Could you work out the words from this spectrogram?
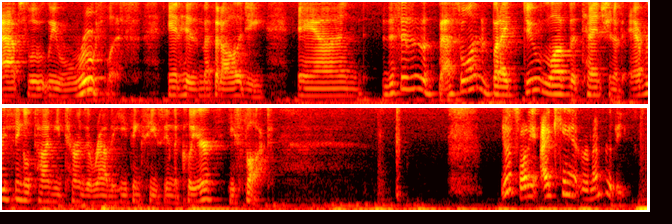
absolutely ruthless in his methodology. And this isn't the best one, but I do love the tension of every single time he turns around that he thinks he's in the clear, he's fucked. You know, it's funny. I can't remember these.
